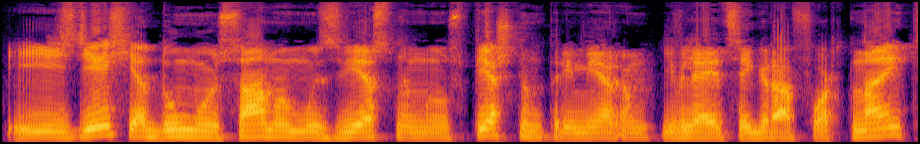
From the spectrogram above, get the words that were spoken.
И здесь, я думаю, самым известным и успешным примером является игра Fortnite,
